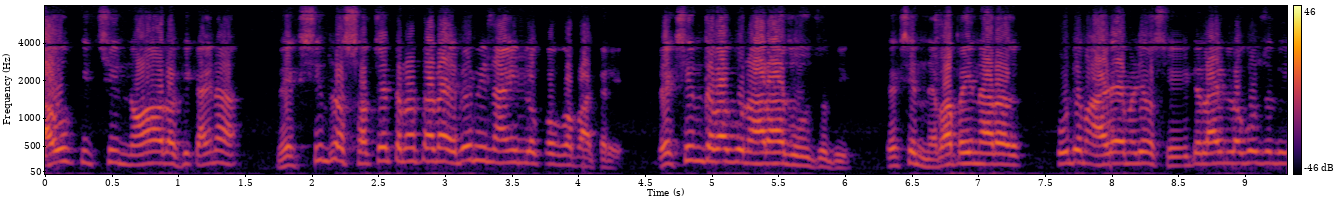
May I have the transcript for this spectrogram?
ଆଉ କିଛି ନ ରଖି କାହିଁକି ନା ଭ୍ୟାକ୍ସିନର ସଚେତନତାଟା ଏବେ ବି ନାହିଁ ଲୋକଙ୍କ ପାଖରେ ଭ୍ୟାକ୍ସିନ ଦେବାକୁ ନାରାଜ ହଉଛନ୍ତି ଭ୍ୟାକ୍ସିନ ନେବା ପାଇଁ ନାରାଜ କୋଉଠି ଆଳିଆ ମିଳିବ ସେଇଠି ଲାଇନ ଲଗାଉଛନ୍ତି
